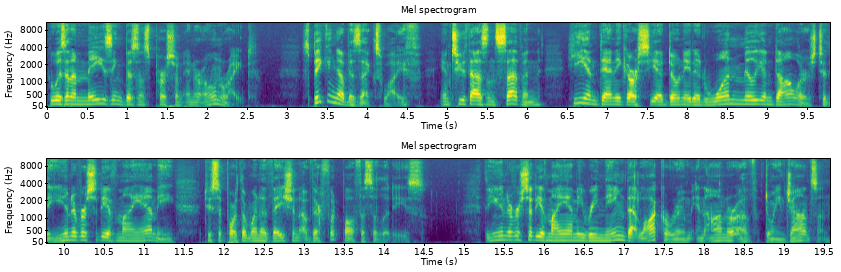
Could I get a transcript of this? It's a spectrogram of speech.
who is an amazing business person in her own right. Speaking of his ex wife, in 2007, he and Dany Garcia donated $1 million to the University of Miami to support the renovation of their football facilities. The University of Miami renamed that locker room in honor of Dwayne Johnson.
